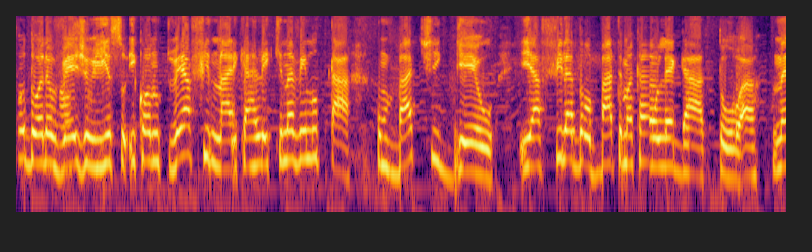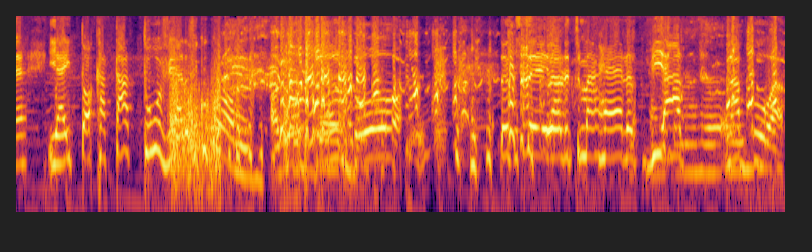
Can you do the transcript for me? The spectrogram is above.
todo ano eu vejo isso. E quando vê a finale, que a Arlequina vem lutar com Batgirl e a filha do Batman, que é o legato, a- né? E aí toca tatu, viado. Eu fico como? Don't say all it's my head, viado. Na boa.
